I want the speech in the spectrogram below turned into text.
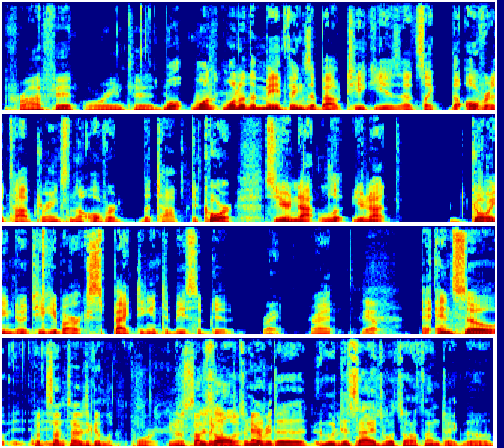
profit oriented. Well, one one of the main things about tiki is that it's like the over the top drinks and the over the top decor. So you're not you're not going into a tiki bar expecting it to be subdued. Right. Right. Yep. And so, But sometimes it can look for it. You know, Who's something can look- ultimate? every- to, who decides what's authentic though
